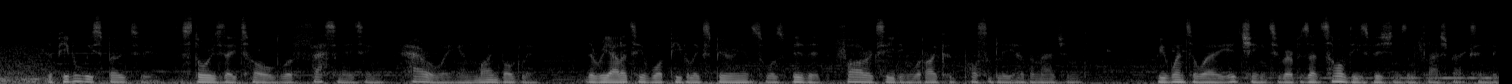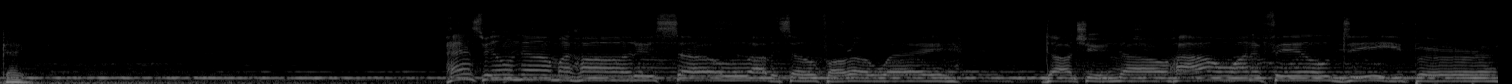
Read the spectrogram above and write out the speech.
The people we spoke to, the stories they told, were fascinating, harrowing, and mind boggling. The reality of what people experience was vivid, far exceeding what I could possibly have imagined. We went away itching to represent some of these visions and flashbacks in the game. Now my heart is so, love is so far away. Don't you know how I wanna feel deeper?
